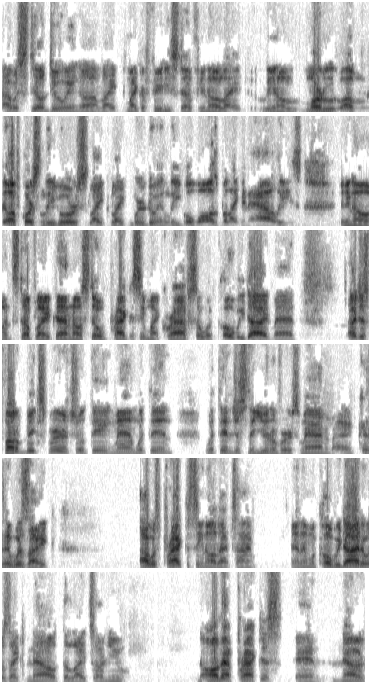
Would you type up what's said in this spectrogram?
I was still doing um like my graffiti stuff, you know, like you know more um, of course legal like like we're doing legal walls, but like in alleys, you know, and stuff like that. And I was still practicing my craft. So when Kobe died, man, I just felt a big spiritual thing, man, within within just the universe, man, because it was like I was practicing all that time, and then when Kobe died, it was like now the lights on you, all that practice, and now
